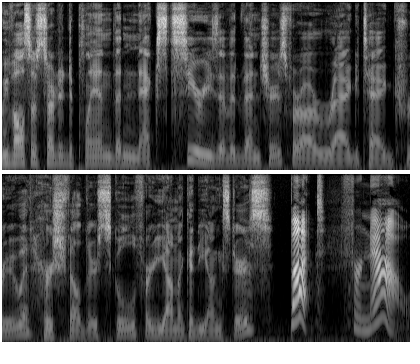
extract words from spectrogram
We've also started to plan the next series of adventures for our ragtag crew at Hirschfelder School for Yamaka youngsters. But for now,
